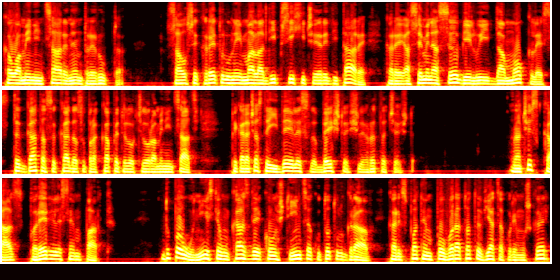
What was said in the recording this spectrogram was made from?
ca o amenințare neîntreruptă, sau secretul unei maladii psihice ereditare, care, asemenea săbiei lui Damocles, stă gata să cadă asupra capetelor celor amenințați, pe care această idee le slăbește și le rătăcește. În acest caz, părerile se împart. După unii, este un caz de conștiință cu totul grav, care îți poate împovăra toată viața cu remușcări,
